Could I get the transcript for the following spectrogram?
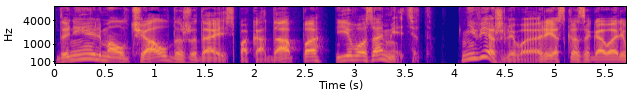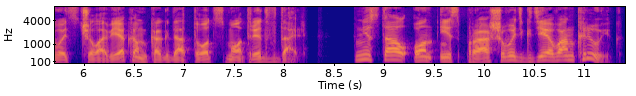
Даниэль молчал, дожидаясь, пока Даппа его заметит. Невежливо резко заговаривать с человеком, когда тот смотрит вдаль. Не стал он и спрашивать, где Ван Крюик.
